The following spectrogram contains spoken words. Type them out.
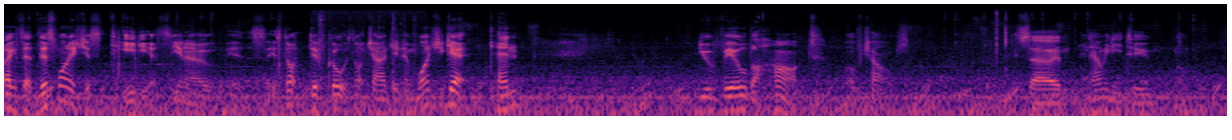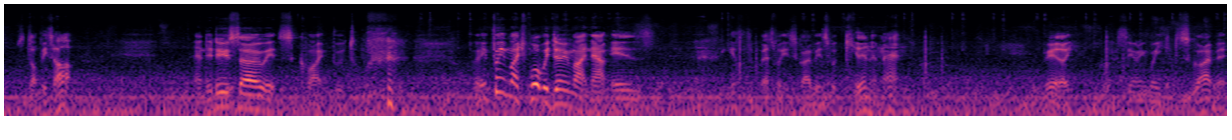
like I said, this one is just tedious. You know, it's it's not difficult, it's not challenging, and once you get ten you reveal the heart of Charles. So now we need to well, stop it up. And to do so, it's quite brutal. I mean, pretty much what we're doing right now is, I guess the best way to describe it is we're killing a man. Really. That's the only way you can describe it.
